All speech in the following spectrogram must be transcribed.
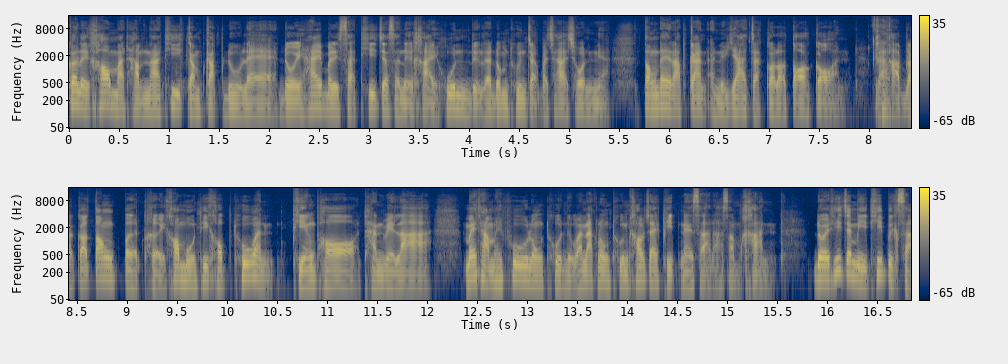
ก็เลยเข้ามาทำหน้าที่กำกับดูแล โดยให้บริษัทที่จะเสนอขายหุ้นหรือระดมทุนจากประชาชนเนี่ยต้องได้รับการอนุญาตจากกรตก่อน นะครับแล้วก็ต้องเปิดเผยข้อมูลที่ครบถ้วน เพียงพอทันเวลา ไม่ทำให้ผู้ลงทุนหรือว่านักลงทุนเข้าใจผิดในสาระสำคัญ โดยที่จะมีที่ปรึกษา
